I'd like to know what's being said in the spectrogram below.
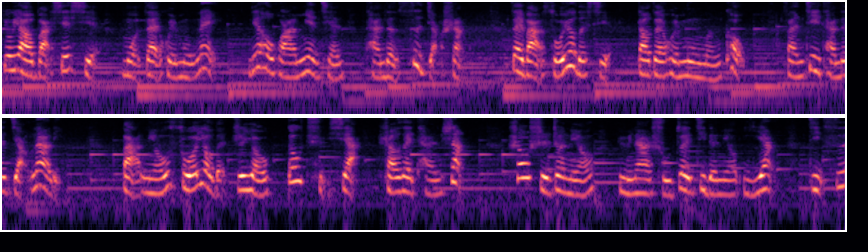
又要把些血抹在会幕内耶和华面前坛的四角上，再把所有的血倒在会幕门口燔祭坛的角那里，把牛所有的脂油都取下，烧在坛上，收拾这牛与那赎罪祭的牛一样，祭司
